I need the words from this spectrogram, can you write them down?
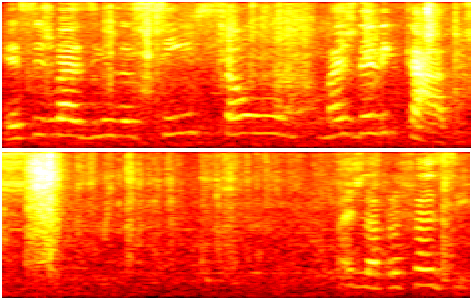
Esses vasinhos assim são mais delicados. Mas dá pra fazer.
